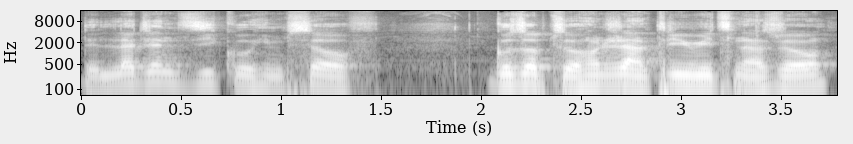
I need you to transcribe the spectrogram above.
the legend Zico himself, goes up to 103 rating as well.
